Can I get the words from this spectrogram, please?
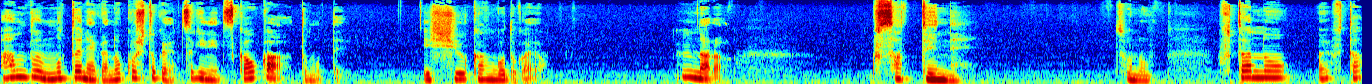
半分もったいないから残しとくやん。次に使おうかと思って。1週間後とかよ。んなら腐ってんねん。その蓋のえ蓋？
